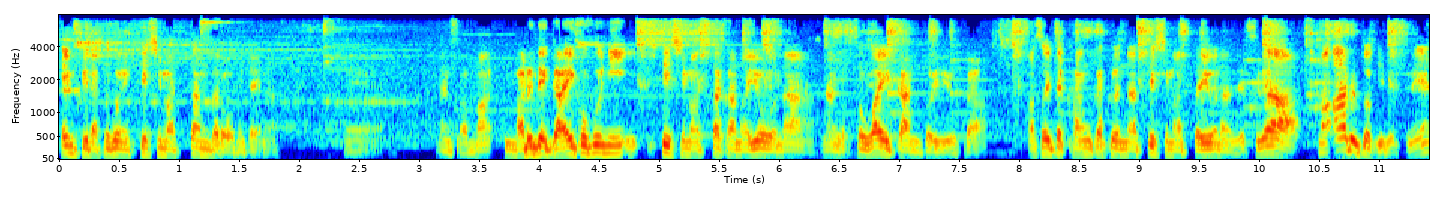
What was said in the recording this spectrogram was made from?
偏僻なところに来てしまったんだろうみたいな。えー、なんかま、まるで外国に来てしまったかのような、なんか疎外感というか、まあ、そういった感覚になってしまったようなんですが、まあ、ある時ですね、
